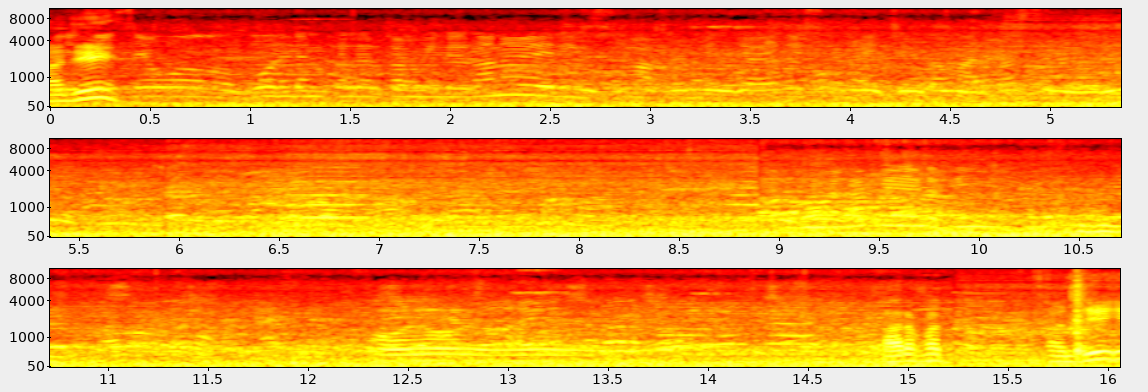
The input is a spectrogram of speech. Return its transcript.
हाँ जी गोल्डन कलर का मिलेगा ना एयरिंग्स वहाँ पे मिल जाएगा इसका मैचिंग का हमारे पास सिल्वर हर फत हाँ जी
